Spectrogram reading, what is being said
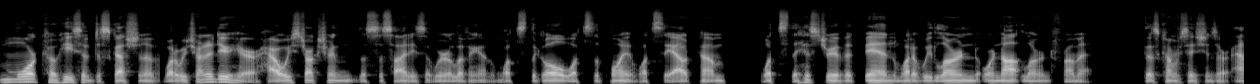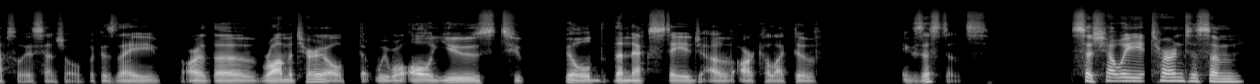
more cohesive discussion of what are we trying to do here? How are we structuring the societies that we're living in? What's the goal? What's the point? What's the outcome? What's the history of it been? What have we learned or not learned from it? Those conversations are absolutely essential because they are the raw material that we will all use to build the next stage of our collective existence. So, shall we turn to some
